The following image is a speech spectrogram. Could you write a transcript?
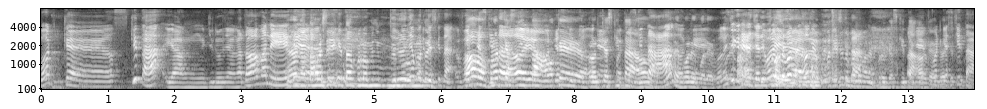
podcast kita yang judulnya nggak tahu apa nih. Ya, nggak tahu sih kita belum Judulnya belum podcast kita. Oh, Podcast kita. broadcast Oh, kita. iya, Oke, podcast kita. Oke, kita. podcast Oh, kita. Boleh, Oke, boleh, boleh. boleh juga ya, jadi boleh. Boleh, podcast kita. Broadcast kita. Podcast kita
